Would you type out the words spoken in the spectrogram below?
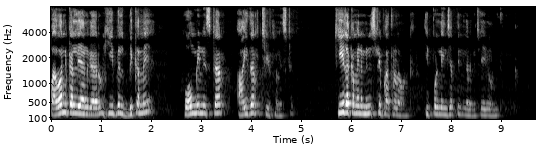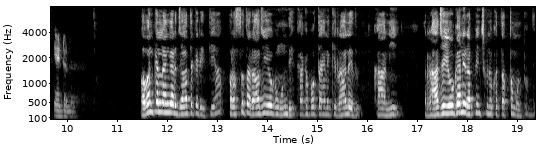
పవన్ కళ్యాణ్ గారు he will become a home minister either chief minister. కీలకమైన మినిస్ట్రీ పాత్రలో ఉంటారు. ఇప్పుడు నేను చెప్పింది కనుక చేయగలుగుతాను ఏంటన్నా? పవన్ కళ్యాణ్ గారి జాతక రీత్యా ప్రస్తుత రాజయోగం ఉంది కాకపోతే ఆయనకి రాలేదు. కానీ రాజయోగాన్ని రప్పించుకునే ఒక తత్వం ఉంటుంది.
